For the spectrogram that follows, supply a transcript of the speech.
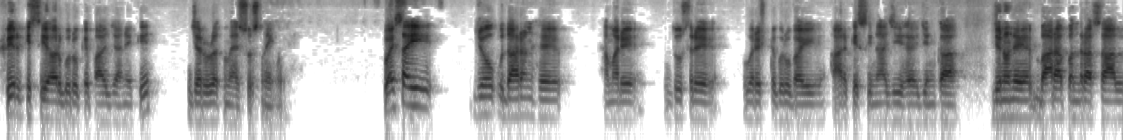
फिर किसी और गुरु के पास जाने की ज़रूरत महसूस नहीं हुई। वैसा ही जो उदाहरण है, हमारे दूसरे वरिष्ठ गुरु भाई आर के सिन्हा जी है, जिनका, जिन्होंने 12-15 साल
